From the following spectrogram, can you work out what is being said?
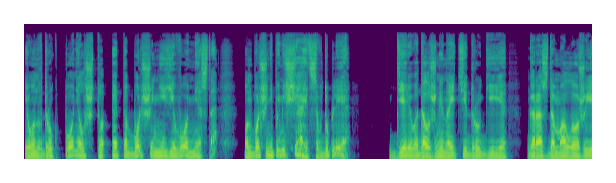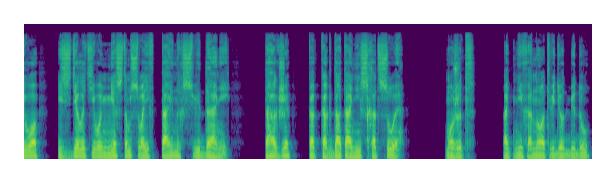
и он вдруг понял, что это больше не его место. Он больше не помещается в дупле. Дерево должны найти другие, гораздо моложе его, и сделать его местом своих тайных свиданий, так же, как когда-то они с Хацуэ. Может, от них оно отведет беду?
